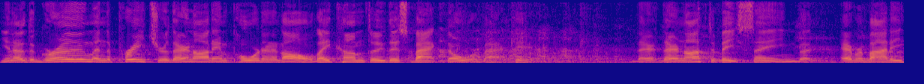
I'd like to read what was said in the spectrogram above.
You know, the groom and the preacher, they're not important at all. They come through this back door back here. They're, they're not to be seen, but everybody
